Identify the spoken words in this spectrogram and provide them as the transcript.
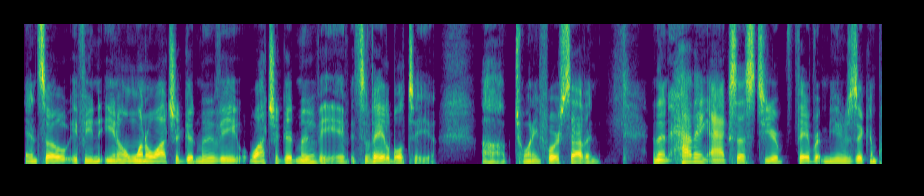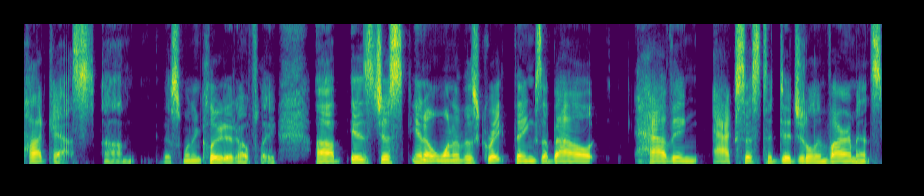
and so if you you know want to watch a good movie, watch a good movie if it's available to you, uh, twenty four seven, and then having access to your favorite music and podcasts. Um, this one included, hopefully, uh, is just you know one of those great things about having access to digital environments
